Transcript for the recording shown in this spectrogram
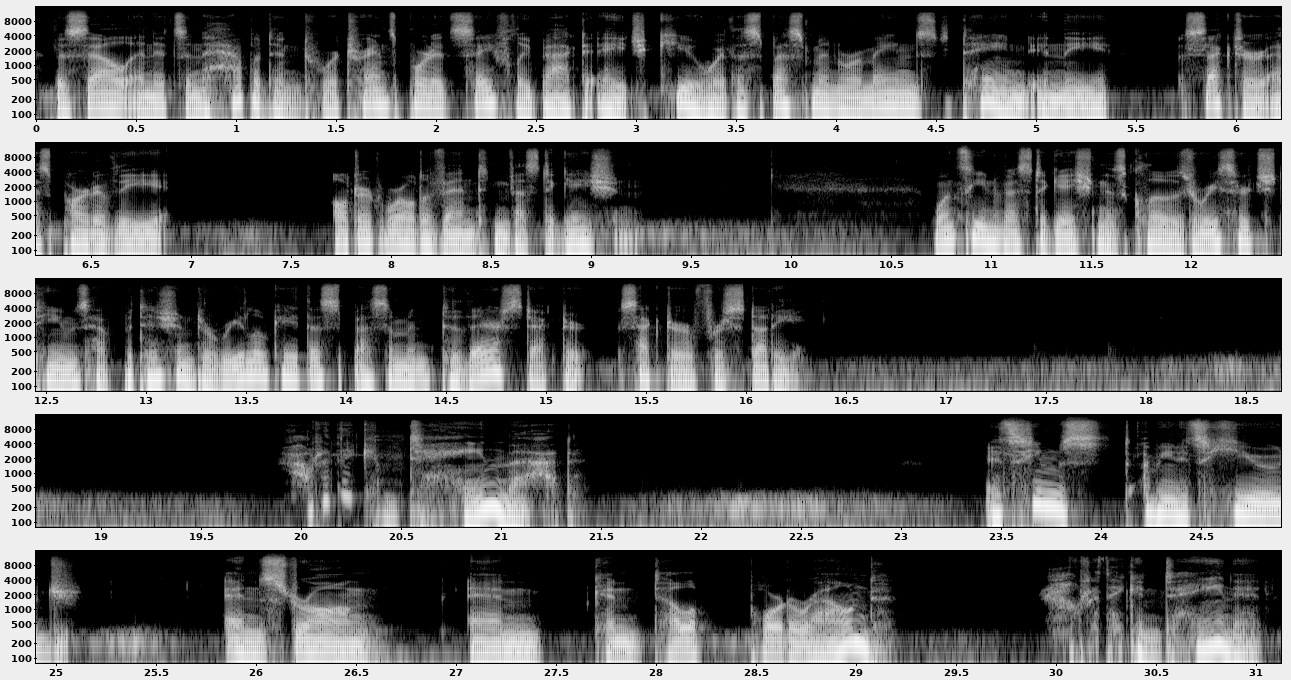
The cell and its inhabitant were transported safely back to HQ, where the specimen remains detained in the sector as part of the Altered World Event investigation. Once the investigation is closed, research teams have petitioned to relocate the specimen to their sector, sector for study. How do they contain that? It seems, I mean, it's huge and strong and can teleport around. How do they contain it?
